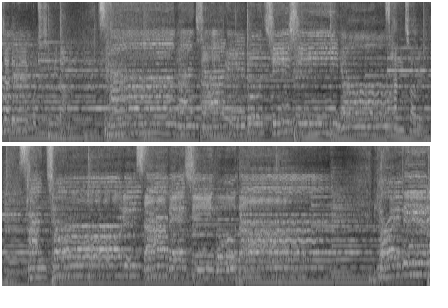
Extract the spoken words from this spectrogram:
상한 자들을 고치십니다. 상한 자를 고치시며 상처를 상처를 싸매시도다 별들의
